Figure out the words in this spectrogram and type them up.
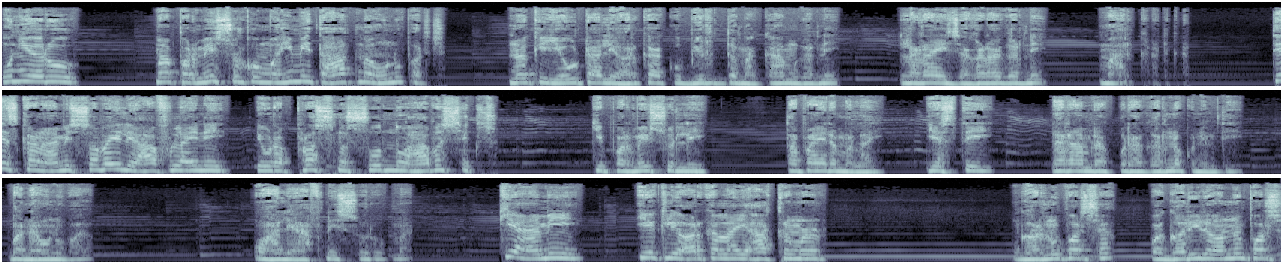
उनीहरूमा परमेश्वरको महिमित आत्मा हुनुपर्छ न कि एउटाले अर्काको विरुद्धमा काम गर्ने लडाईँ झगडा गर्ने मारकाट गर्ने। त्यसकारण हामी सबैले आफूलाई नै एउटा प्रश्न सोध्नु आवश्यक छ कि परमेश्वरले तपाईँ र मलाई यस्तै नराम्रा कुरा गर्नको निम्ति बनाउनु भयो उहाँले आफ्नै स्वरूपमा के हामी एकले अर्कालाई आक्रमण गर्नुपर्छ वा गरिरहनु पर्छ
